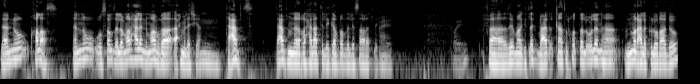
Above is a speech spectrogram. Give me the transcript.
لأنه خلاص لأنه وصلت لمرحله إني ما أبغى أحمل أشياء. امم تعبت. تعبت من الرحلات اللي قبل اللي صارت لي. اي طيب. فزي ما قلت لك بعد كانت الخطة الأولى إنها بنمر على كولورادو.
